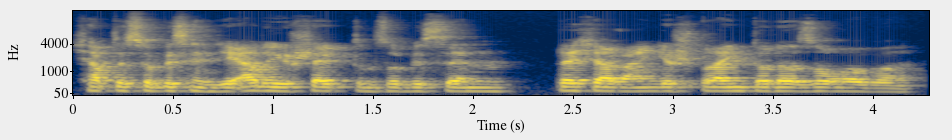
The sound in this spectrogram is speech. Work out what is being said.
ich habe das so ein bisschen in die Erde gesteckt und so ein bisschen Becher reingesprengt oder so, aber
